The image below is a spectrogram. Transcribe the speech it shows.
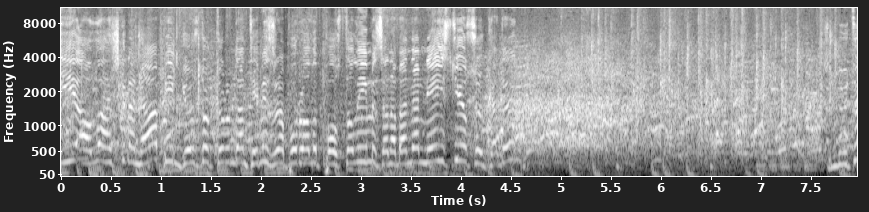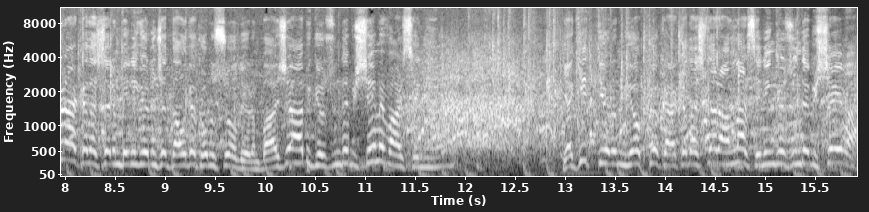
iyi Allah aşkına ne yapayım? Göz doktorundan temiz raporu alıp postalayayım mı sana? Benden ne istiyorsun kadın? Şimdi bütün arkadaşlarım beni görünce dalga konusu oluyorum. Bağcı abi gözünde bir şey mi var senin ya? Ya git diyorum yok yok arkadaşlar anlar senin gözünde bir şey var.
